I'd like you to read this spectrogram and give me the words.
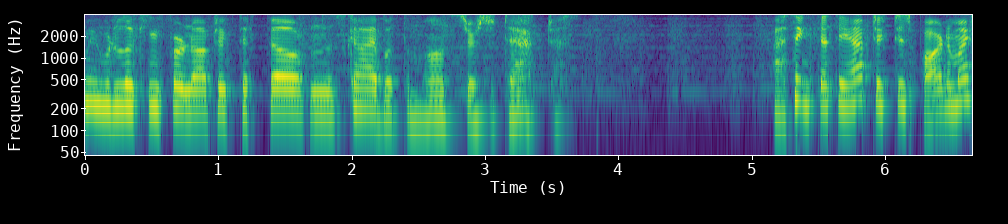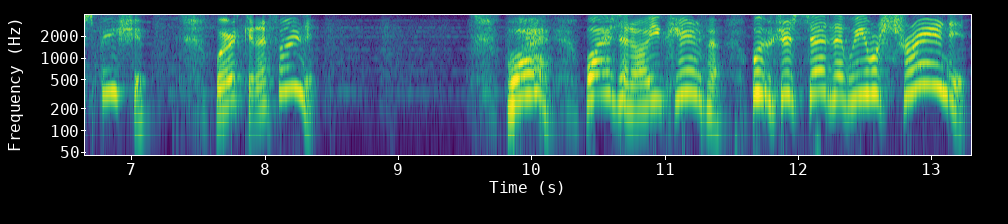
We were looking for an object that fell from the sky, but the monsters attacked us. I think that the object is part of my spaceship. Where can I find it? Why? Why is that all you care about? We just said that we were stranded.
